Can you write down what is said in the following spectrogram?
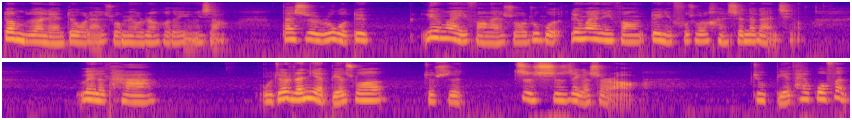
断不断联对我来说没有任何的影响。但是如果对另外一方来说，如果另外那方对你付出了很深的感情，为了他，我觉得人也别说就是自私这个事儿啊，就别太过分，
